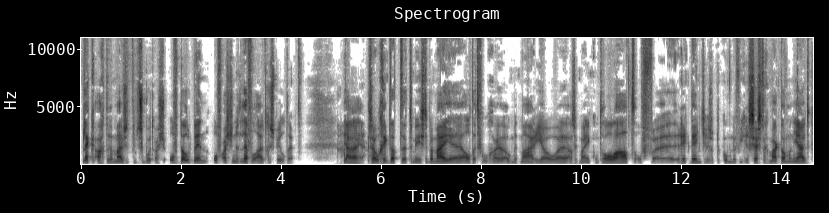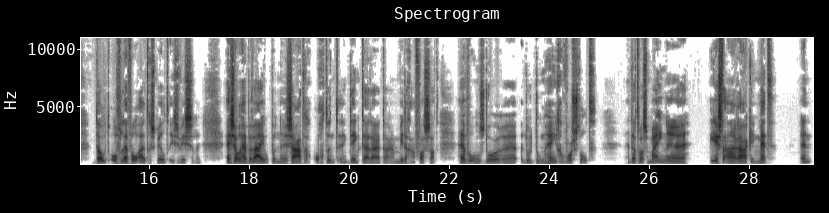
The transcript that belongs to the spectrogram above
plek achter een muis en toetsenbord als je of dood bent of als je het level uitgespeeld hebt. Ja, Ah, ja. Zo ging dat eh, tenminste bij mij eh, altijd vroeger. Ook met Mario, als ik maar één controle had. Of Rick Dangerous op de Commodore 64. Maakt allemaal niet uit. Dood of level uitgespeeld is wisselen. En zo hebben wij op een zaterdagochtend, en ik denk daar, daar, daar een middag aan vast zat. Hebben we ons door, door Doom heen geworsteld. En dat was mijn eerste aanraking met. En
